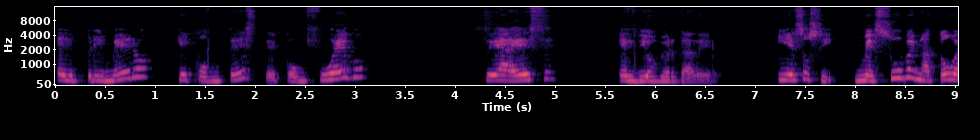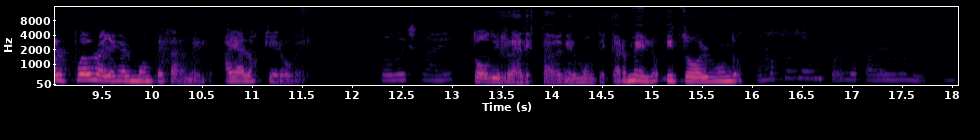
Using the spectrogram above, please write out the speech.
El primero que conteste con fuego sea ese el Dios verdadero. Y eso sí, me suben a todo el pueblo allá en el Monte Carmelo. Allá los quiero ver. Todo Israel. Todo Israel estaba en el Monte Carmelo y todo el mundo. ¿Cómo pueblo cabe en una montaña.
